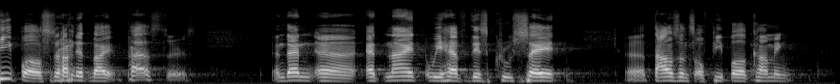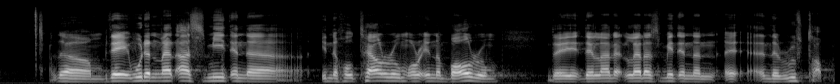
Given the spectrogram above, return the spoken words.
people, surrounded by pastors. And then uh, at night, we have this crusade, uh, thousands of people coming. Um, they wouldn't let us meet in the, in the hotel room or in the ballroom They, they let, let us meet in, an, in the rooftop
